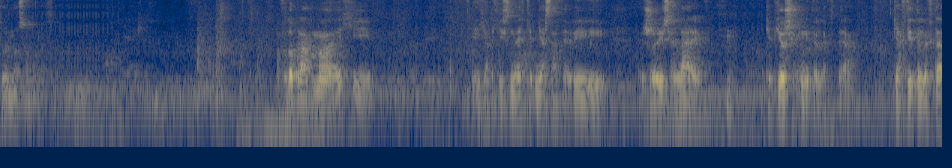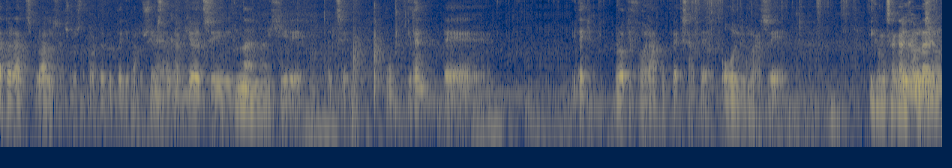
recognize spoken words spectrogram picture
το ενώσαμε όλο αυτό. Αυτό το πράγμα έχει, έχει αρχίσει να έχει και μια σταθερή ζωή σε live. και πιο συχνή τελευταία. Και αυτή η τελευταία τώρα της προάλλης, ας πούμε, στο χορτέτο που και παρουσίασε, Ναι, ήταν και κάνει. πιο έτσι Ναι, ναι. ηχηρή. Έτσι. Που Ήταν, ε, ήταν και η πρώτη φορά που παίξατε όλοι μαζί. Είχαμε ξανακάνει Είχαμε ένα live. ξανα-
